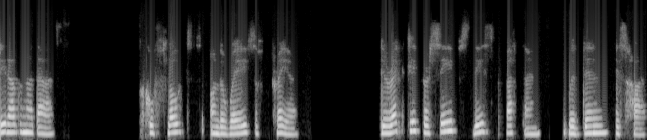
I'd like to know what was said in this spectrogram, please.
Sri Raghunadas, who floats on the waves of prayer, directly perceives these pastimes within his heart.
